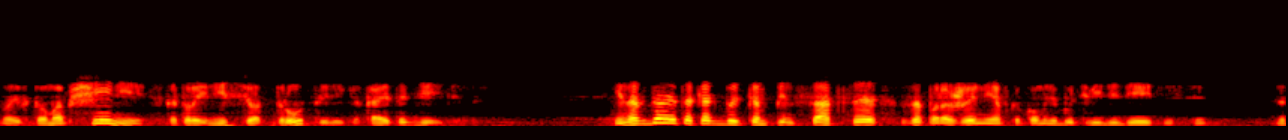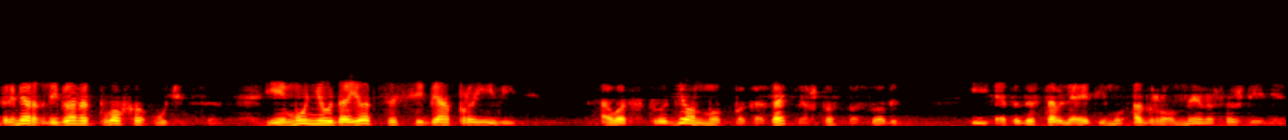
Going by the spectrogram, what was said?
но и в том общении, которое несет труд или какая-то деятельность. Иногда это как бы компенсация за поражение в каком-нибудь виде деятельности. Например, ребенок плохо учится, и ему не удается себя проявить. А вот в труде он мог показать, на что способен, и это доставляет ему огромное наслаждение.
